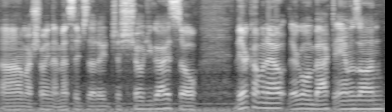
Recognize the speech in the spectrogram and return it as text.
um, are showing that message that I just showed you guys. So they're coming out, they're going back to Amazon,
